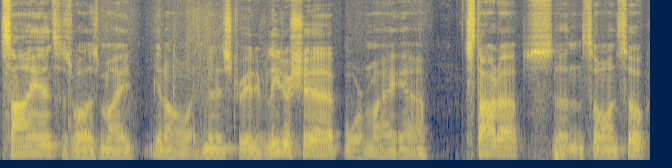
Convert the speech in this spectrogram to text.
science as well as my, you know, administrative leadership or my uh, startups and so on. So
